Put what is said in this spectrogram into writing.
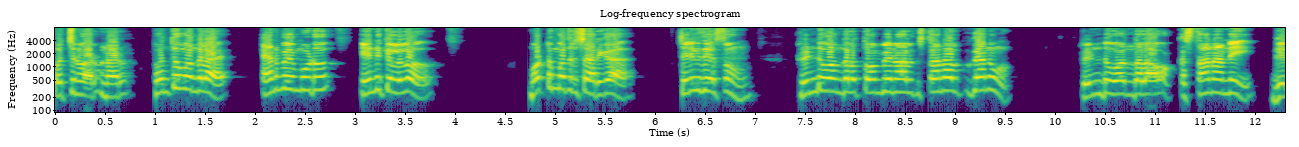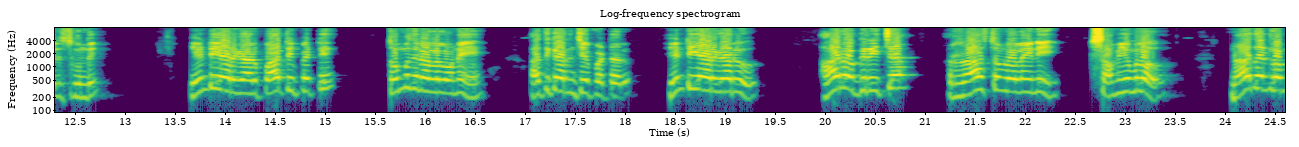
వచ్చిన వారు ఉన్నారు. పంతొమ్మిది వందల ఎనభై మూడు ఎన్నికలలో మొట్టమొదటిసారిగా తెలుగుదేశం రెండు వందల తొంభై నాలుగు స్థానాలకు గాను రెండు వందల ఒక్క స్థానాన్ని గెలుచుకుంది. ఎన్టీఆర్ గారు పార్టీ పెట్టి తొమ్మిది నెలల్లోనే అధికారం చేపట్టారు. ఎన్టీఆర్ గారు ఆరోగ్యరీత్యా రాష్ట్రంలో లేని సమయంలో నాదండ్లం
